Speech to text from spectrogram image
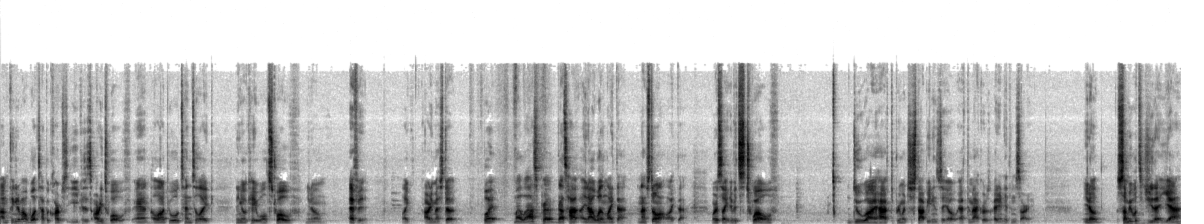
I'm thinking about what type of carbs to eat because it's already 12, and a lot of people tend to like think, okay, well it's 12, you know, F it, like I already messed up. But my last prep, that's how you know I wasn't like that, and I'm still not like that. Where it's like if it's 12, do I have to pretty much just stop eating and say, oh, F the macros, I didn't hit them, sorry. You know, some people teach you that, yeah,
